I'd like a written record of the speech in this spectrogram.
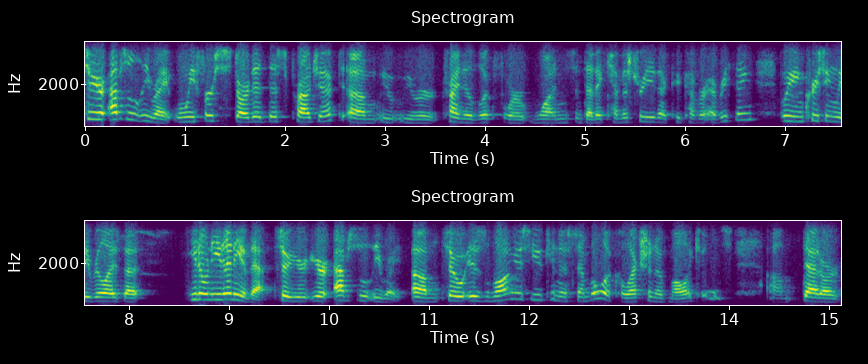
so you're absolutely right. When we first started this project, um, we, we, were trying to look for one synthetic chemistry that could cover everything. But we increasingly realized that you don't need any of that. So you're, you're absolutely right. Um, so as long as you can assemble a collection of molecules um, that are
